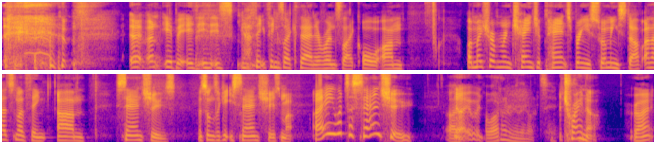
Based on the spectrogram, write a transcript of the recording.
uh, and, yeah, but it, it, it's I think things like that. and Everyone's like, oh, um, oh, make sure everyone change your pants, bring your swimming stuff, and that's another thing. Um, sand shoes. When someone's like, get your sand shoes, man. Hey, what's a sand shoe? I, you know, oh, I don't really know what's it. A trainer, right?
